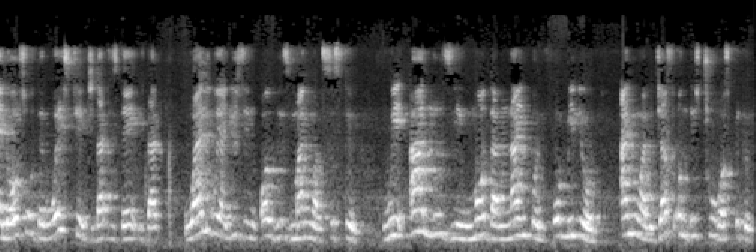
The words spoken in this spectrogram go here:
and also the wastage that is there, is that while we are using all this manual system, we are losing more than 9.4 million annually just on these two hospitals,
